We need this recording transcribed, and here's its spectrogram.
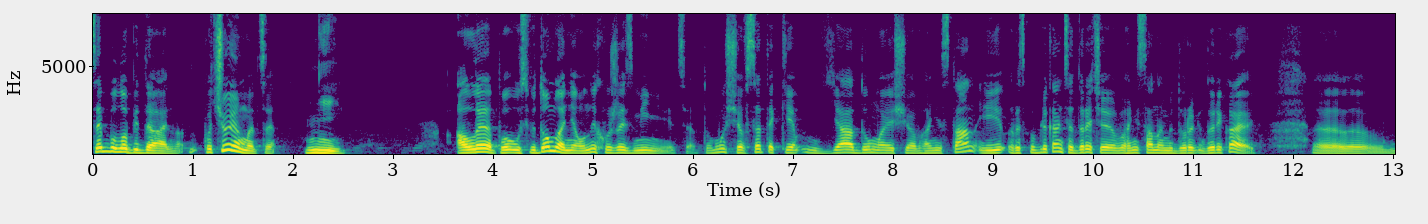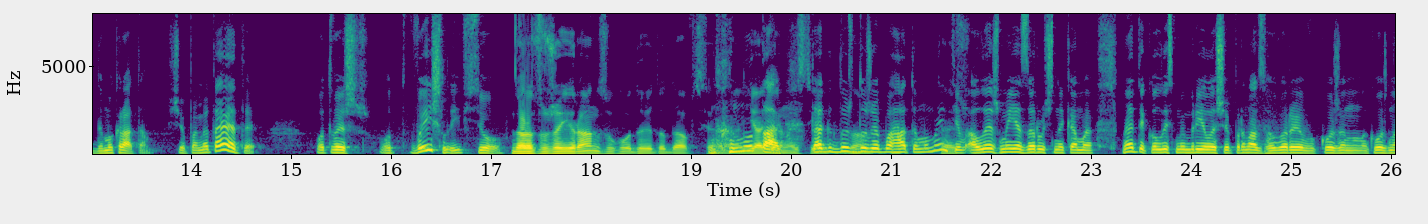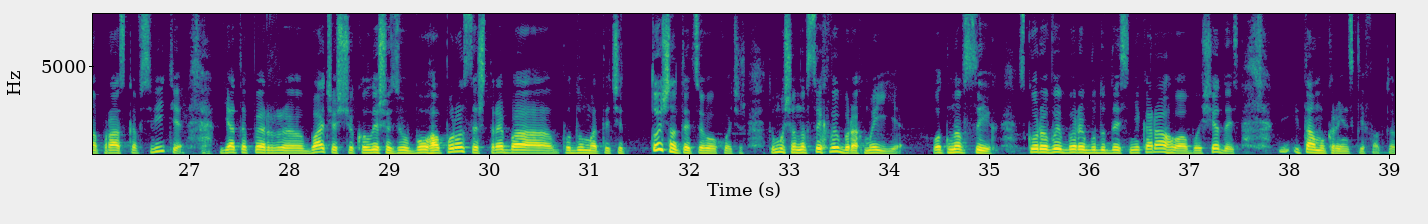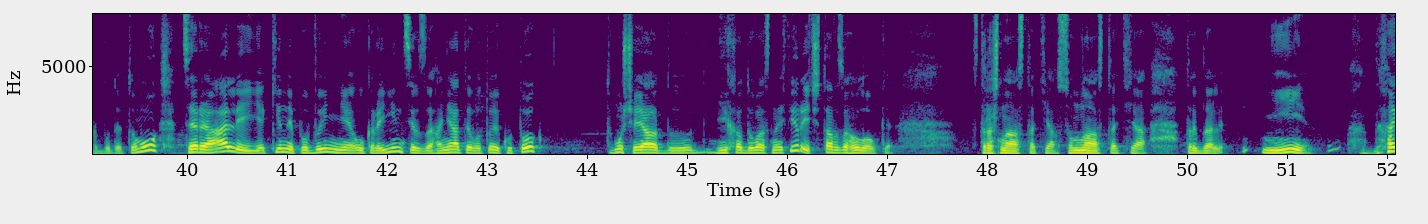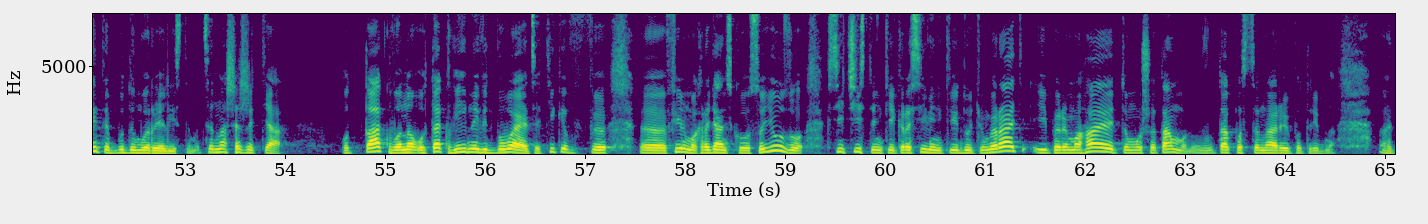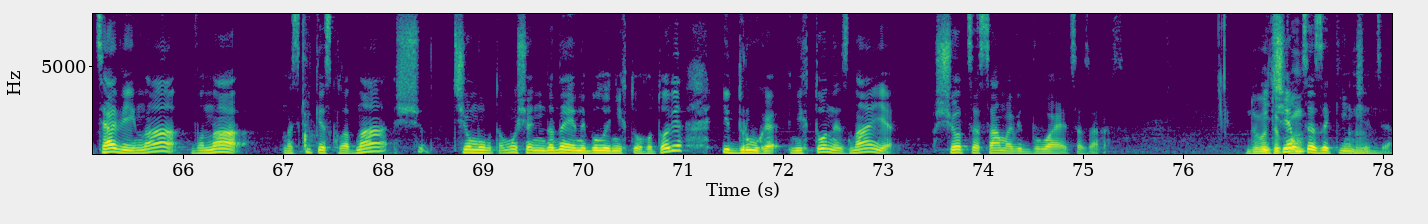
Це було б ідеально. Почуємо це? Ні. Але усвідомлення у них вже змінюється, тому що все-таки я думаю, що Афганістан і республіканці, до речі, Афганістаном дорікають е, демократам. Що пам'ятаєте, От ви ж от вийшли і все. Зараз вже Іран з угодою додався. Ну так, ядерний стіл. так дуже, дуже багато моментів, Теж. але ж ми є заручниками. Знаєте, колись ми мріяли, що про нас говорив кожен, кожна праска в світі. Я тепер е, бачу, що коли щось у Бога просиш, треба подумати, чи точно ти цього хочеш. Тому що на всіх виборах ми є. От на всіх. Скоро вибори будуть десь в Нікарагуа або ще десь, і, і там український фактор буде. Тому це реалії, які не повинні українців заганяти в той куток. Тому що я їхав до вас на ефір і читав заголовки страшна стаття, сумна стаття так далі. Ні, давайте будемо реалістами. Це наше життя. От так воно, от так війни відбуваються. Тільки в е, фільмах Радянського Союзу всі чистенькі, красивенькі йдуть умирати і перемагають, тому що там так по сценарію потрібно. Е, Ця війна, вона наскільки складна, що, чому? Тому що до неї не були ніхто готові. І друге, ніхто не знає, що це саме відбувається зараз. Давайте і чим пом- це закінчиться.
